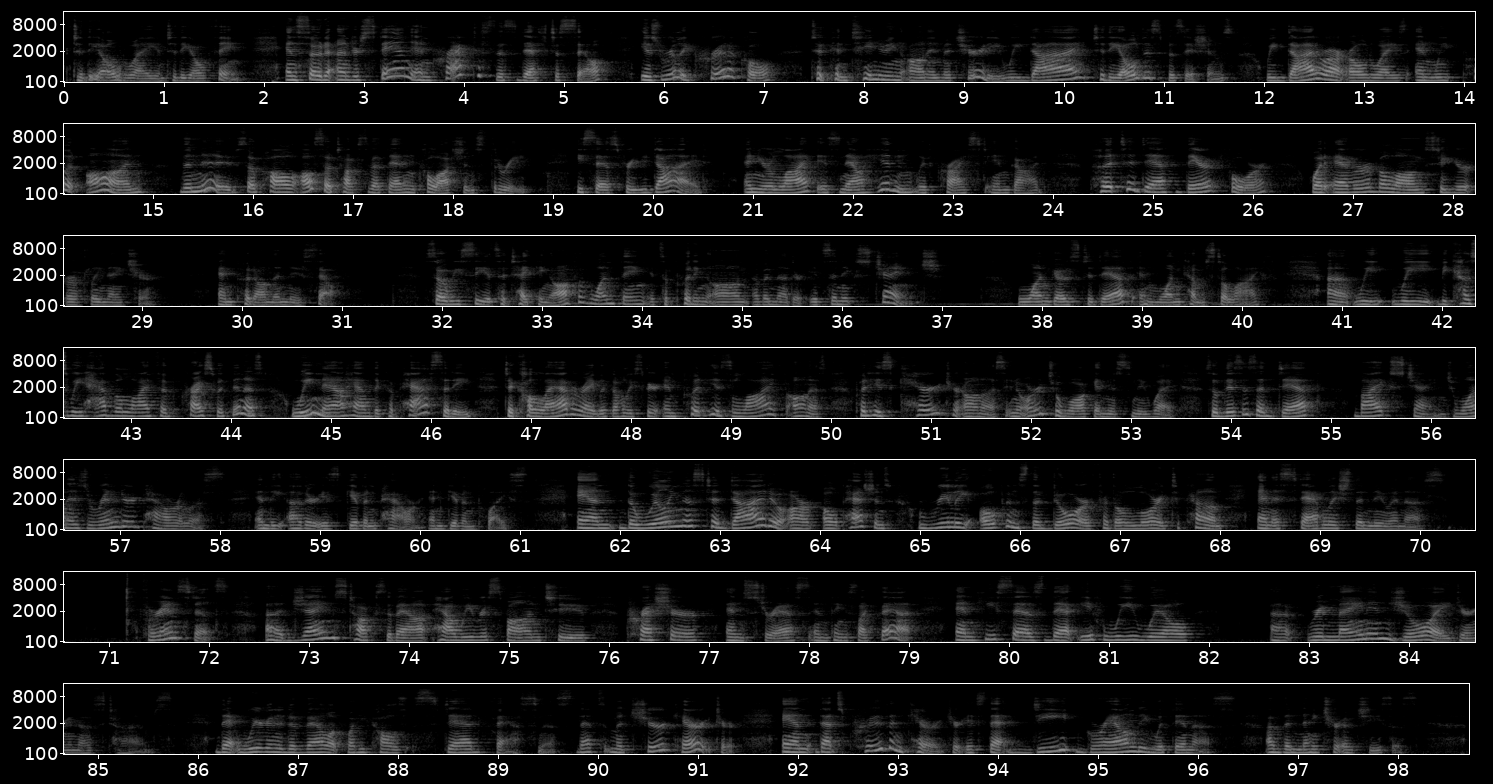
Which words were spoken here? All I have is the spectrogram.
to the old way and to the old thing. And so to understand and practice this death to self is really critical to continuing on in maturity. We die to the old dispositions we die to our old ways and we put on the new. So paul also talks about that in colossians 3 he says for you died and your life is now hidden with christ in god. Put to death therefore whatever belongs to your earthly nature and put on the new self. So we see it's a taking off of one thing, it's a putting on of another. It's an exchange. One goes to death and one comes to life. Uh, we, we, because we have the life of Christ within us, we now have the capacity to collaborate with the Holy Spirit and put His life on us, put His character on us in order to walk in this new way. So, this is a death by exchange. One is rendered powerless, and the other is given power and given place. And the willingness to die to our old passions really opens the door for the Lord to come and establish the new in us. For instance, uh, James talks about how we respond to pressure and stress and things like that. And he says that if we will uh, remain in joy during those times. That we're going to develop what he calls steadfastness. That's mature character, and that's proven character. It's that deep grounding within us of the nature of Jesus.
